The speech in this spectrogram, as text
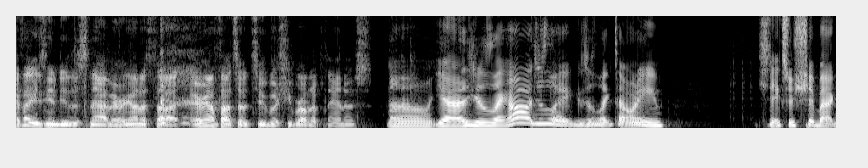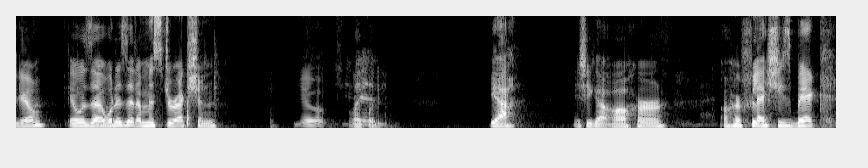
I thought he was gonna do the snap. Ariana thought Ariana thought so too, but she brought up Thanos. Oh yeah, she was like, oh, just like, just like Tony. She takes her shit back, yo. It was a what is it? A misdirection. Yep. She Like did. what? Yeah, and she got all her, all her fleshies back.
